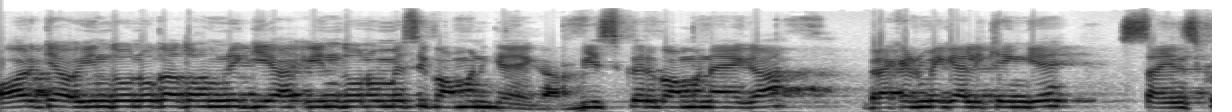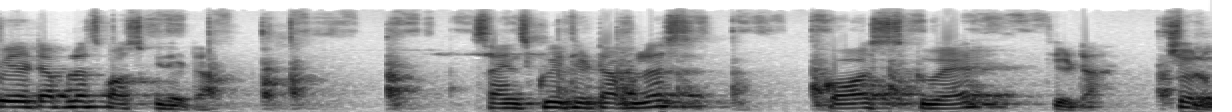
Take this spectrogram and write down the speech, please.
और क्या, इन दोनों का तो हमने किया, इन दोनों में से कॉमन क्या आएगा? बी स्क्वायर कॉमन आएगा। ब्रैकेट में क्या लिखेंगे? Sine square theta plus cos square theta sine square theta plus cos square theta चलो,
